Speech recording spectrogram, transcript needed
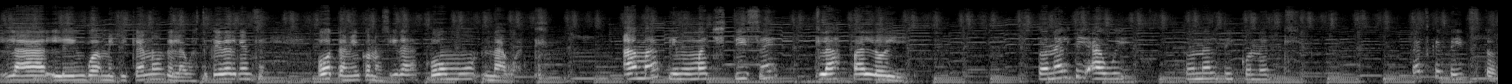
la lengua mexicano de la Huasteca y Delguense o también conocida como Náhuatl. Ama Timumachitise, Tlaspaloli. Tonalti Awi, Tonalti Conetl. Katzkete itztok.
